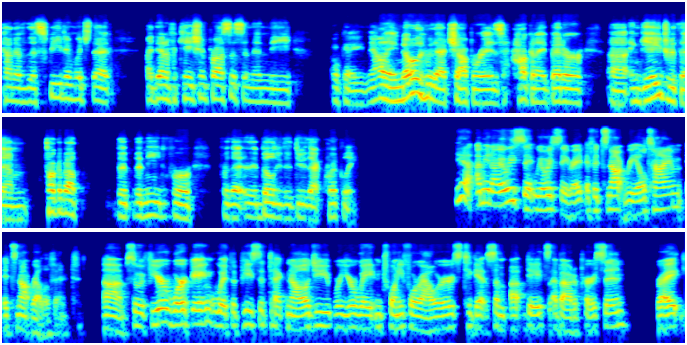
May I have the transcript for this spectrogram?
kind of the speed in which that identification process and then the Okay, now they know who that shopper is. How can I better uh, engage with them? Talk about the, the need for for the, the ability to do that quickly. Yeah, I mean, I always say, we always say, right? If it's not real time, it's not relevant. Um, so if you're working with a piece of technology where you're waiting 24 hours to get some updates about a person, right?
